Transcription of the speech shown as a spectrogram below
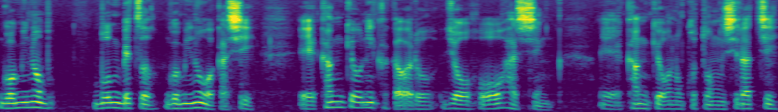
ゴミの分別ゴミの沸かし、えー、環境に関わる情報を発信、えー、環境のことんしらち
